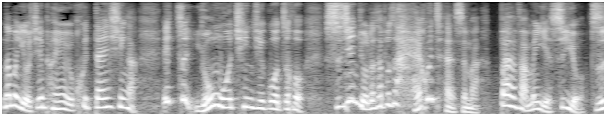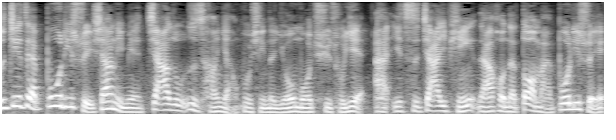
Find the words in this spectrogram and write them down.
那么有些朋友会担心啊，哎，这油膜清洁过之后，时间久了它不是还会产生吗？办法嘛也是有，直接在玻璃水箱里面加入日常养护型的油膜去除液，啊，一次加一瓶，然后呢倒满玻璃水，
